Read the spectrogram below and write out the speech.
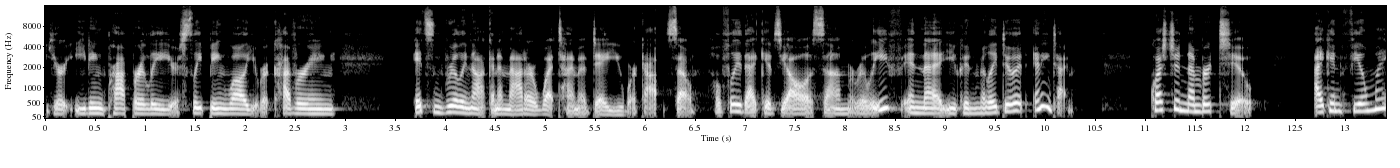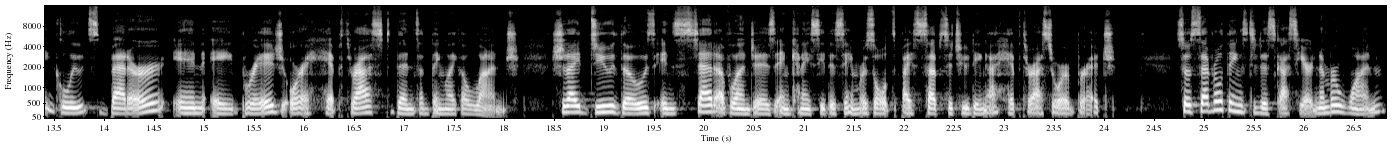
you're eating properly, you're sleeping well, you're recovering, it's really not going to matter what time of day you work out. So hopefully that gives y'all some relief in that you can really do it anytime. Question number two. I can feel my glutes better in a bridge or a hip thrust than something like a lunge. Should I do those instead of lunges? And can I see the same results by substituting a hip thrust or a bridge? So several things to discuss here. Number one,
